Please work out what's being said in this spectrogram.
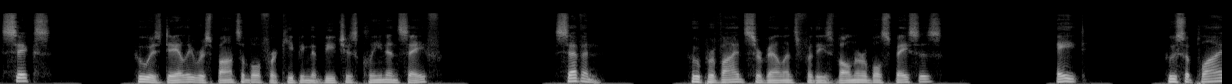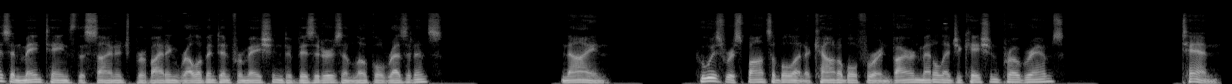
6. Who is daily responsible for keeping the beaches clean and safe? 7. Who provides surveillance for these vulnerable spaces? 8. Who supplies and maintains the signage providing relevant information to visitors and local residents? 9. Who is responsible and accountable for environmental education programs? 10.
